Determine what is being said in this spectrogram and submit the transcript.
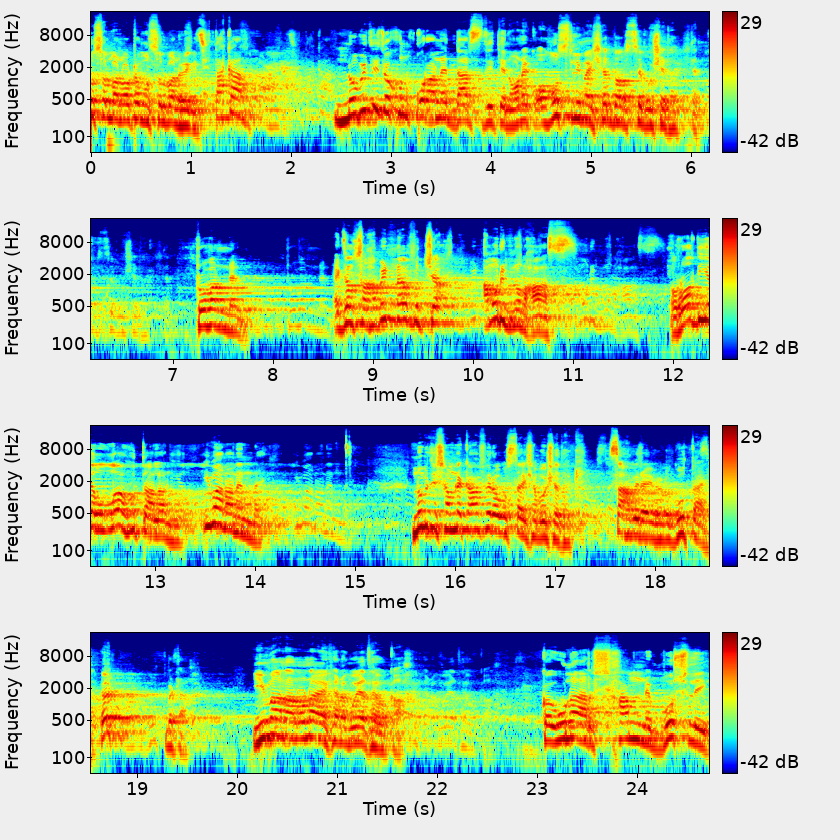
মুসলমান, অটো মুসলমান হয়ে গেছে। তাকান নবীজি যখন কোরআনের দার্স দিতেন অনেক অমুসলিম এসে দর্শে বসে থাকতেন। প্রমাণ নেন। একজন সাহাবির নাম হচ্ছে আমর ইবনুল হাস রদি আল্লাহ তালান ইমান আনেন নাই। নবীজির সামনে কাফের অবস্থায় এসে বসে থাকে। সাহাবিরা এইভাবে গুতায় "হেট, বেটা ইমান আনো না এখানে বয়ে থাকো কা। উনার সামনে বসলেই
